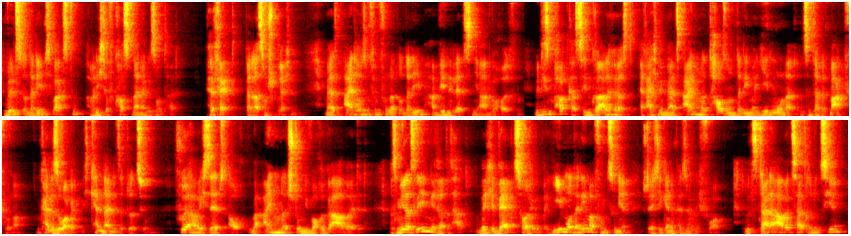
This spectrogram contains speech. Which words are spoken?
Du willst Unternehmenswachstum, aber nicht auf Kosten deiner Gesundheit. Perfekt, dann lass uns sprechen. Mehr als 1500 Unternehmen haben wir in den letzten Jahren geholfen. Mit diesem Podcast, den du gerade hörst, erreichen wir mehr als 100.000 Unternehmer jeden Monat und sind damit Marktführer. Und keine Sorge, ich kenne deine Situation. Früher habe ich selbst auch über 100 Stunden die Woche gearbeitet. Was mir das Leben gerettet hat und welche Werkzeuge bei jedem Unternehmer funktionieren, stelle ich dir gerne persönlich vor. Du willst deine Arbeitszeit reduzieren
